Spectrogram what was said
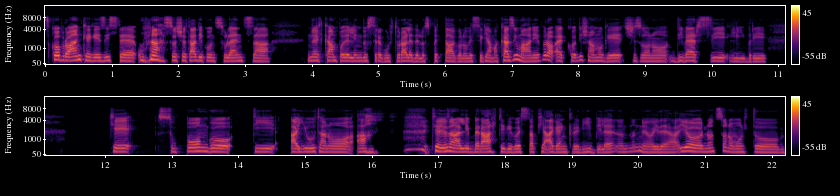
scopro anche che esiste una società di consulenza nel campo dell'industria culturale e dello spettacolo che si chiama Casi Umani, però ecco, diciamo che ci sono diversi libri che suppongo ti aiutano a ti aiutano a liberarti di questa piaga incredibile. Non, non ne ho idea. Io non sono molto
